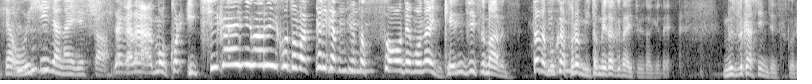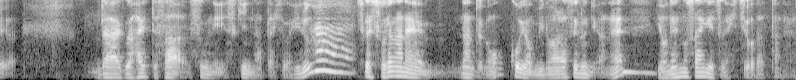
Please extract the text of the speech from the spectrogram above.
じゃあ美味しいじゃないですか。だからもうこれ一概に悪いことばっかりかっていうとそうでもない現実もあるんです。ただ僕はそれを認めたくないというだけで。難しいんですこれが。大学入ってさすぐに好きになった人がいる、はい、しかしそれがねなんていうの？恋を実らせるにはね、うん、4年の歳月が必要だったのよ、うん、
